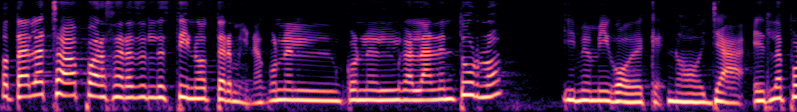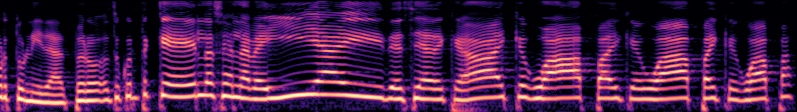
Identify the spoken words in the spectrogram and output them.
Total, la chava, por hacer del destino, termina con el, con el galán en turno. Y mi amigo de que, no, ya, es la oportunidad. Pero se cuenta que él, o sea, la veía y decía de que, ay, qué guapa, y qué guapa, y qué guapa.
